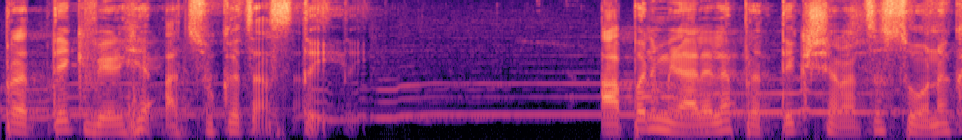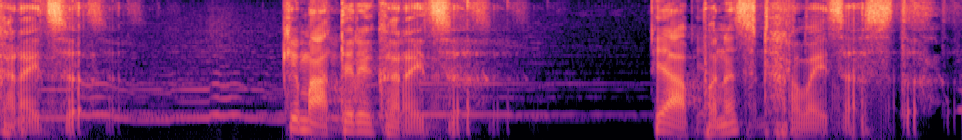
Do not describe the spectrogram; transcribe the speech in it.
प्रत्येक वेळ हे अचूकच असते. आपण मिळालेल्या प्रत्येक क्षणाचं सोनं करायचं की मातेरे करायचं हे आपणच ठरवायचं असतं.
